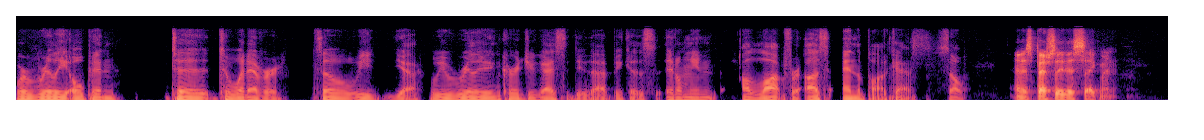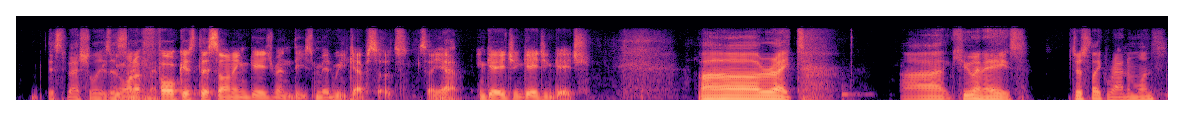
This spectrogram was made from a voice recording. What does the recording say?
we're really open to to whatever so we yeah we really encourage you guys to do that because it'll mean a lot for us and the podcast so And especially this segment. Especially this we want to focus this on engagement these midweek episodes. So yeah, Yeah. engage, engage, engage. all right uh q and a's just like random ones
